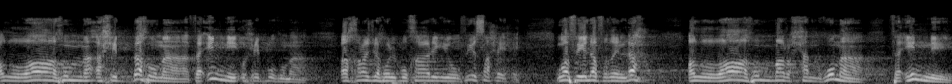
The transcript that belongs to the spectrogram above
اللهم أحبهما فإني أحبهما. أخرجه البخاري في صحيحه. وفي لفظ له اللهم ارحمهما فإني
